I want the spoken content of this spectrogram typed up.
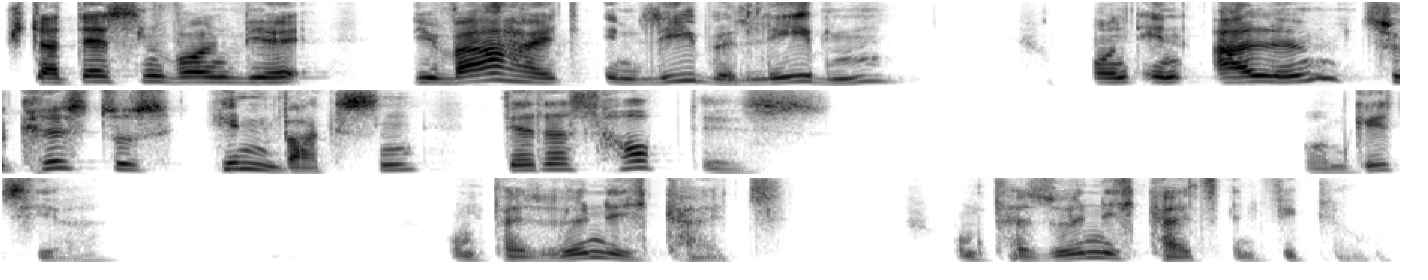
Stattdessen wollen wir die Wahrheit in Liebe leben und in allem zu Christus hinwachsen, der das Haupt ist. Worum geht's hier? Um Persönlichkeit, um Persönlichkeitsentwicklung.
